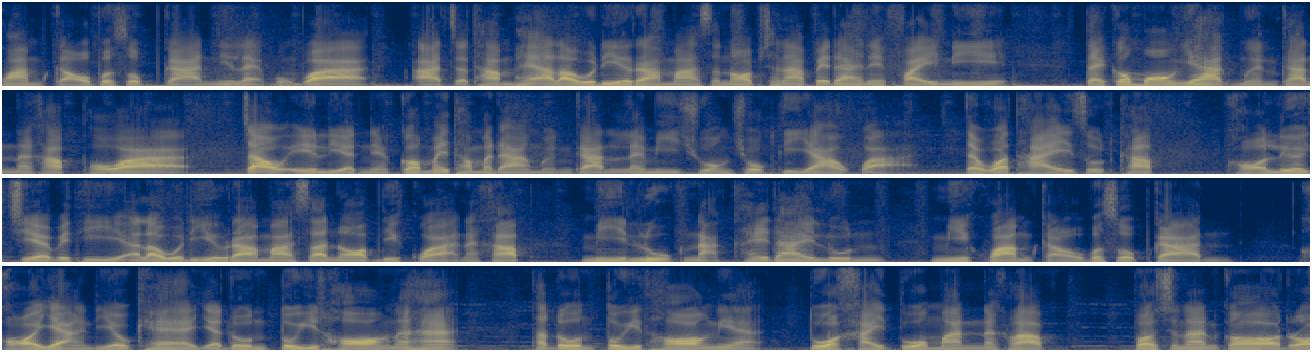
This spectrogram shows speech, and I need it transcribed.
ความเก๋าประสบการณ์นี่แหละผมว่าอาจจะทำให้อาราวดีรามาสนอฟชนะไปได้ในไฟต์นี้ แต่ก็มองยากเหมือนกันนะครับ เพราะว่าเจ้าเอเลียดเนี่ยก็ไม่ธรรมดาเหมือนกัน และมีช่วงชกที่ยาวกว่า แต่ว่าท้ายสุดครับ ขอเลือกเชียร์ไปที่อาราวดีรามาซานอฟดีกว่านะครับ มีลูกหนักให้ได้ลุ้น มีความเก๋าประสบการณ์ ขออย่างเดียวแค่อย่าโดนตุ้ยท้องนะฮะ ถ้าโดนตุ้ยท้องเนี่ย ตัวใครตัวมันนะครับ เพราะฉะนั้นก็รอ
